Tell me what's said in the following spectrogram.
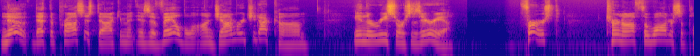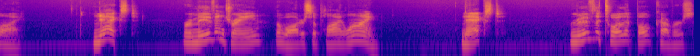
Note that the process document is available on johnmarucci.com in the resources area. First, turn off the water supply. Next, remove and drain the water supply line. Next, Remove the toilet bolt covers,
